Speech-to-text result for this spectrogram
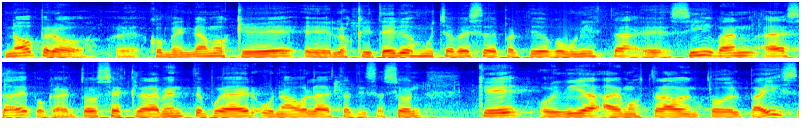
No, pero eh, convengamos que eh, los criterios muchas veces del Partido Comunista eh, sí van a esa época. Entonces, claramente puede haber una ola de estatización que hoy día ha demostrado en todo el país,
